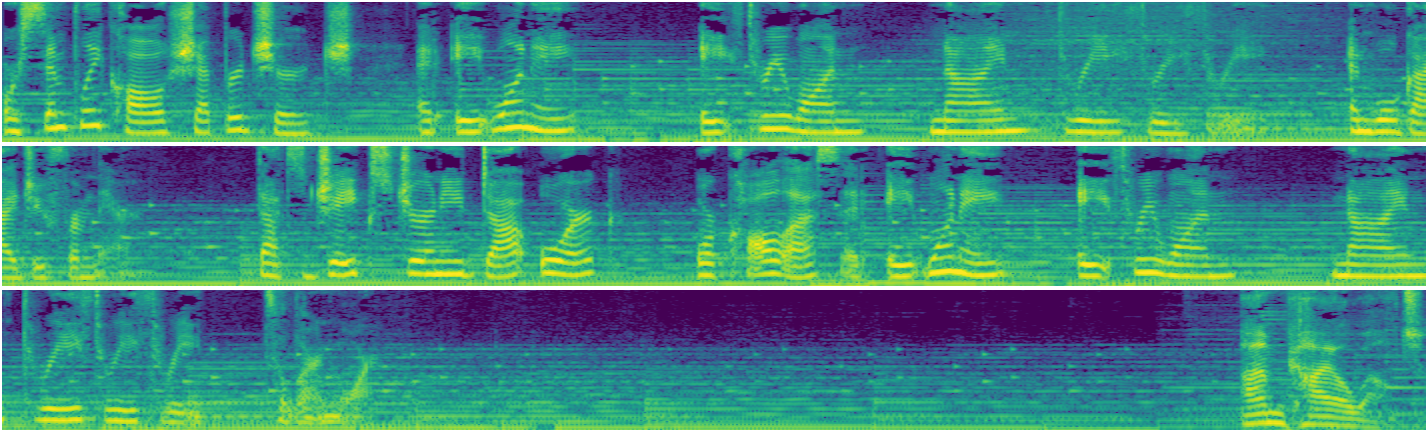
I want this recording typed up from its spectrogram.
or simply call Shepherd Church at 818 831 9333 and we'll guide you from there. That's jakesjourney.org or call us at 818 831 9333 to learn more. I'm Kyle Welch.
